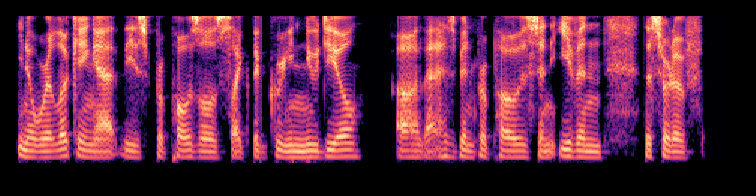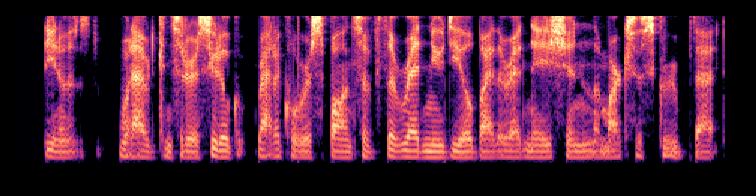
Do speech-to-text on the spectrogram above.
you know, we're looking at these proposals like the Green New Deal uh, that has been proposed, and even the sort of, you know, what I would consider a pseudo radical response of the Red New Deal by the Red Nation, the Marxist group that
